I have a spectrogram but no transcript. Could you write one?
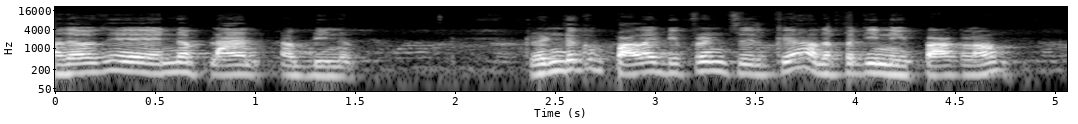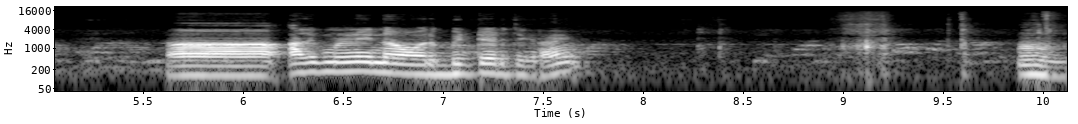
அதாவது என்ன பிளான் அப்படின்னு. ரெண்டுக்கும் பல டிஃப்ரென்ஸ் இருக்குது அதை பற்றி இன்றைக்கி பார்க்கலாம். அதுக்கு முன்னாடி நான் ஒரு பிட் எடுத்துக்கிறேன். ம்.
